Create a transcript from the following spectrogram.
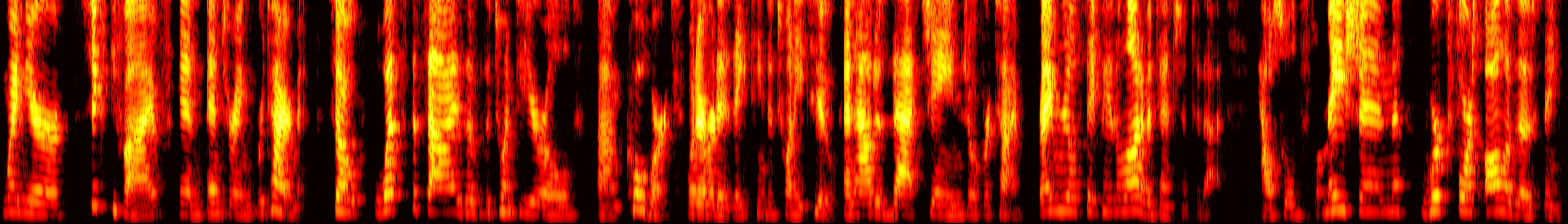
when you're 65 and entering retirement so, what's the size of the 20 year old um, cohort, whatever it is, 18 to 22? And how does that change over time, right? Real estate pays a lot of attention to that. Household formation, workforce, all of those things.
